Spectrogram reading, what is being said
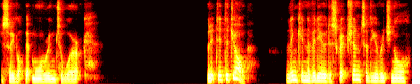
just so you got a bit more room to work. But it did the job. Link in the video description to the original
